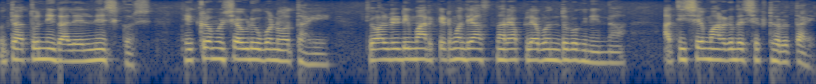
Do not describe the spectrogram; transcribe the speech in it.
व त्यातून निघालेले निष्कर्ष हे क्रमशः व्हिडिओ बनवत आहे. ते ऑलरेडी मार्केटमध्ये असणाऱ्या आपल्या बंधू भगिनींना अतिशय मार्गदर्शक ठरत आहेत.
